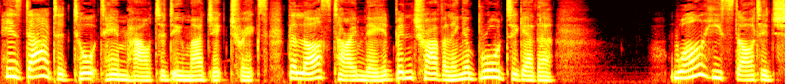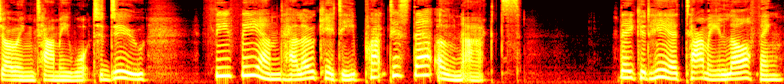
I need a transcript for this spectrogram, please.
His dad had taught him how to do magic tricks the last time they had been travelling abroad together. While he started showing Tammy what to do, Fifi and Hello Kitty practiced their own acts. They could hear Tammy laughing.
